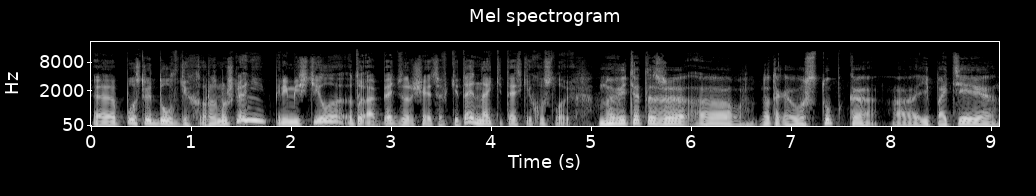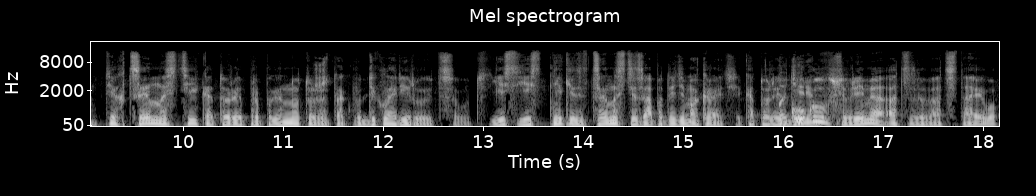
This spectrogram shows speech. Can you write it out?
Э, после долгих размышлений переместила, опять возвращается в Китай на китайских условиях. Но ведь это же э, ну, такая уступка и потеря тех ценностей, которые ну, тоже так вот декларируются. Вот есть, есть некие ценности западной демократии, которые потеря. Google все время от, отстаивал.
